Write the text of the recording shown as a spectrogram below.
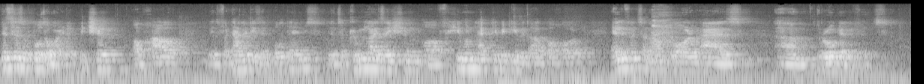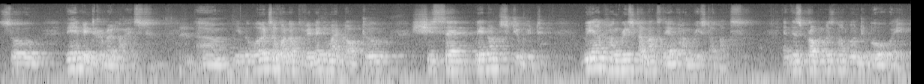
this is of course a wider picture of how with fatalities at both ends, there's a criminalization of human activity with alcohol. Elephants are now called as um, rogue elephants. So they have been criminalized. Um, in the words of one of the women whom I talked to, she said, we're not stupid. We have hungry stomachs, they have hungry stomachs. And this problem is not going to go away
